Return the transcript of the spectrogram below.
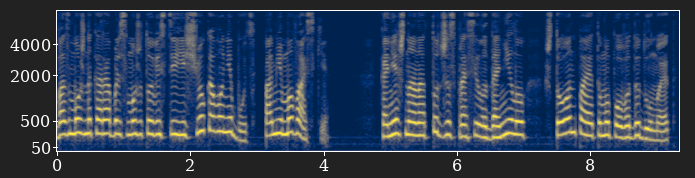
Возможно, корабль сможет увезти еще кого-нибудь, помимо Васьки. Конечно, она тут же спросила Данилу, что он по этому поводу думает.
